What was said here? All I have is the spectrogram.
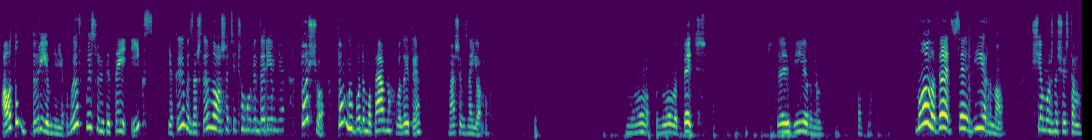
а отут дорівнює, ви вписуєте той Х, який ви знайшли в зошиті, чому він дорівнює, то що? То ми будемо певно хвалити наших знайомих. Молодець. Все вірно. Опа. Молодець, все вірно. Ще можна щось там.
